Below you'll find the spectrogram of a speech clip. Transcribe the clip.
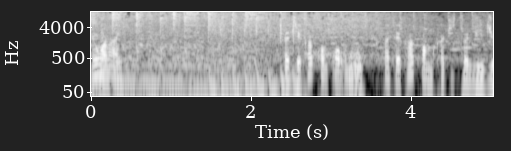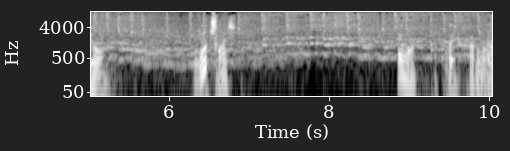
Юманай. Кстати, как вам... О, кстати, как вам качество видео? Улучшилось? О, какой хороший.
